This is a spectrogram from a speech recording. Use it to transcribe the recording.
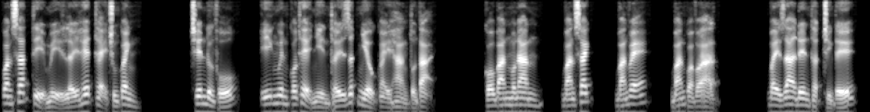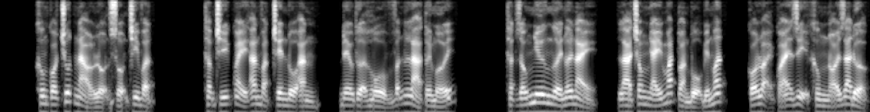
quan sát tỉ mỉ lấy hết thẻ chung quanh. Trên đường phố, y nguyên có thể nhìn thấy rất nhiều quầy hàng tồn tại. Có bán món ăn, bán sách, bán vẽ, bán quả vặt bày ra đen thật chỉnh tế. Không có chút nào lộn xộn chi vật. Thậm chí quầy ăn vặt trên đồ ăn, đều tựa hồ vẫn là tươi mới. Thật giống như người nơi này, là trong nháy mắt toàn bộ biến mất, có loại quái dị không nói ra được.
